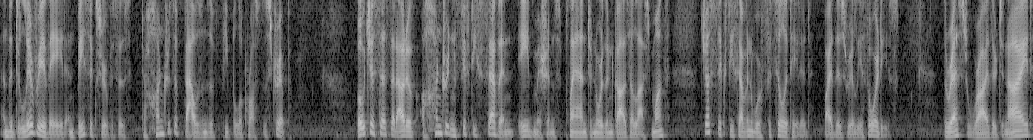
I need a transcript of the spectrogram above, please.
and the delivery of aid and basic services to hundreds of thousands of people across the Strip. OCHA says that out of 157 aid missions planned to northern Gaza last month, just 67 were facilitated by the Israeli authorities. The rest were either denied,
